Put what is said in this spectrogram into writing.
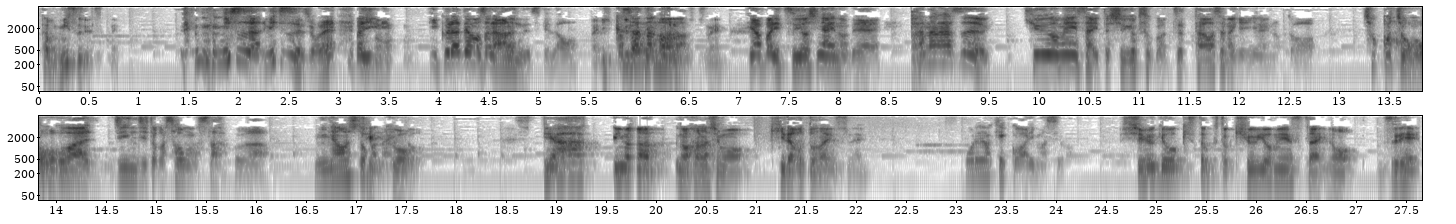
多分ミスですよね。ミスだ、ミスでしょうね。まあいうんいくらでもそれあるんですけど、いくらでもあるんですね。やっぱり通用しないので、必ず、給与明細と就業規則は絶対合わせなきゃいけないのと、ちょこちょこここは人事とか総務のスタッフが見直しとかないと。いやー、今の話も聞いたことないですね。これは結構ありますよ。就業規則と給与明細のズレ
